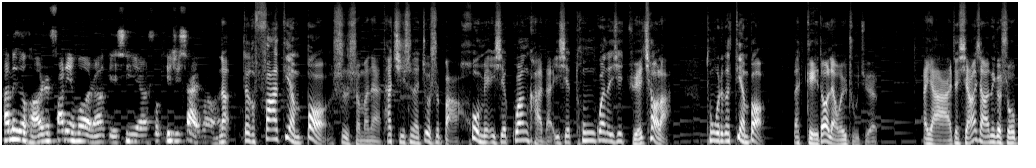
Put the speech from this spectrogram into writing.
他那个好像是发电报，然后给星爷说可以去下一关了。那这个发电报是什么呢？它其实呢就是把后面一些关卡的一些通关的一些诀窍啦，通过这个电报来给到两位主角。哎呀，就想想那个时候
